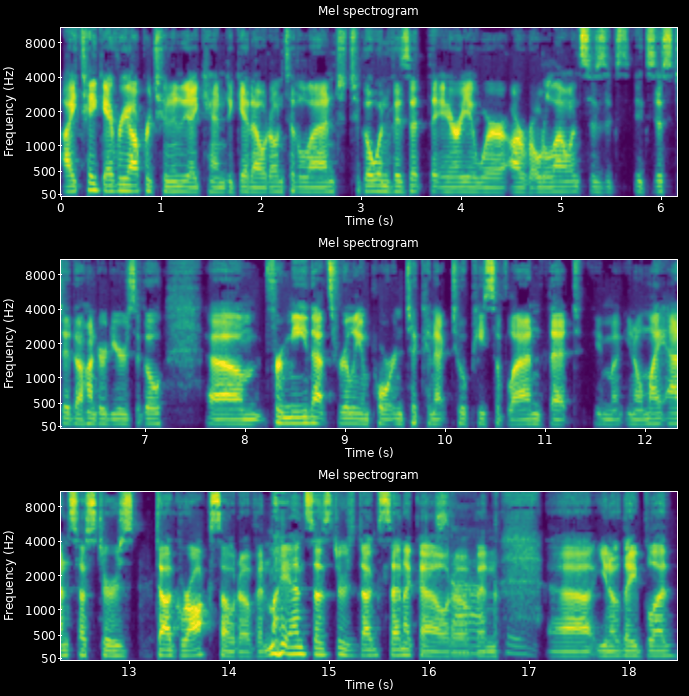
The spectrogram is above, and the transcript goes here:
I take every opportunity I can to get out onto the land, to go and visit the area where our road allowances ex- existed 100 years ago. Um, for me, that's really important to connect to a piece of land that, you know, my ancestors dug rocks out of and my ancestors dug Seneca out of. And, uh, you know, they blood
